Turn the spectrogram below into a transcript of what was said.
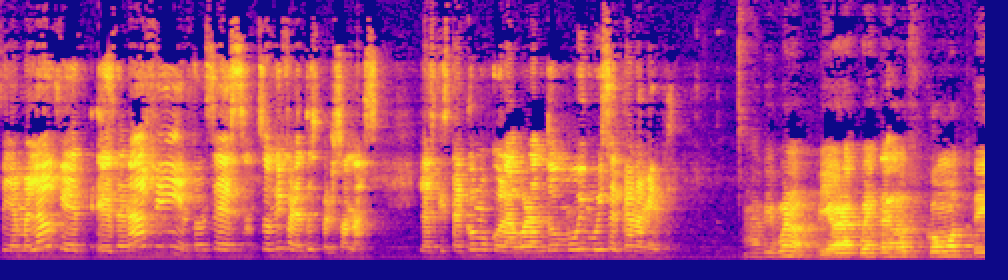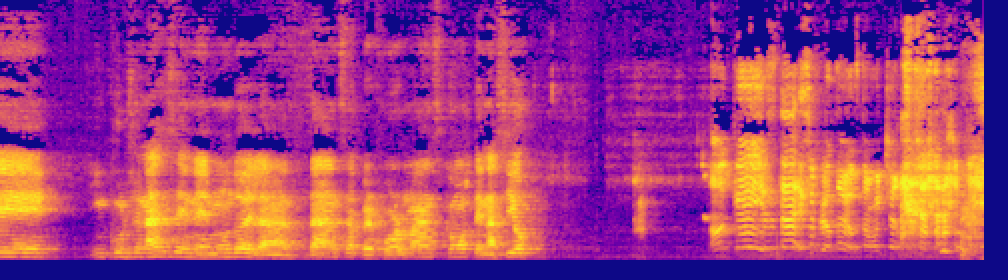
Se llama Lao, que es de Nafi, entonces son diferentes personas las que están como colaborando muy, muy cercanamente. Ah, bueno, y ahora cuéntanos cómo te incursionaste en el mundo de la danza, performance, cómo te nació. Ok, esa, esa pregunta me gusta mucho.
